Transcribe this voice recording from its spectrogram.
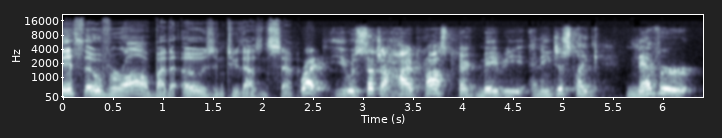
fifth overall by the O's in 2007. Right. He was such a high prospect, maybe, and he just like never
